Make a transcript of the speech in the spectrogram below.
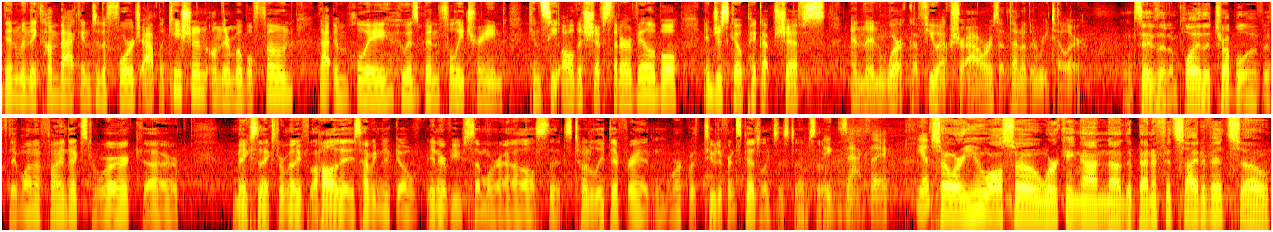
then when they come back into the forge application on their mobile phone that employee who has been fully trained can see all the shifts that are available and just go pick up shifts and then work a few extra hours at that other retailer. It saves that employee the trouble of if they want to find extra work uh, or make some extra money for the holidays, having to go interview somewhere else that's totally different and work with two different scheduling systems. So exactly. Yep. So, are you also working on uh, the benefit side of it? So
